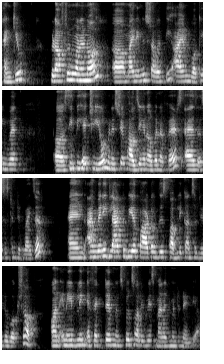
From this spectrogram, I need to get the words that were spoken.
thank you. Good afternoon, one and all. Uh, my name is Shravanti. I am working with uh, CPHEO, Ministry of Housing and Urban Affairs as Assistant Advisor. And I'm very glad to be a part of this public consultative workshop on enabling effective municipal solid waste management in India.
